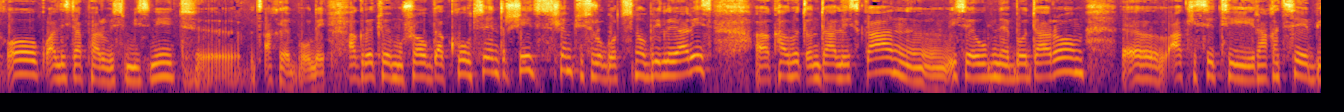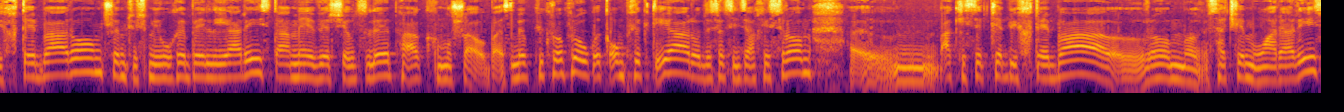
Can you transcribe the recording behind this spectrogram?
იყო კვალის დაფარვის მიზნით წახებული. აგრეთვე მუშაობდა კოლ-ცენტრშიც, შემთთვის როგორც ცნობილი არის, ქალბატონ დალისგან ისე უბნებოდა რომ აქ ისეთი რაღაცეები ხდება, რომ შემთთვის მიუღებელი არის და მე ვერ შევძლებ აქ მუშაობას. მე ვფიქრობ რომ უკვე კონფლიქტია, როდესაც იძახის რომ აქ ისეთები ხდება, რომ საჩემო არ არის.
